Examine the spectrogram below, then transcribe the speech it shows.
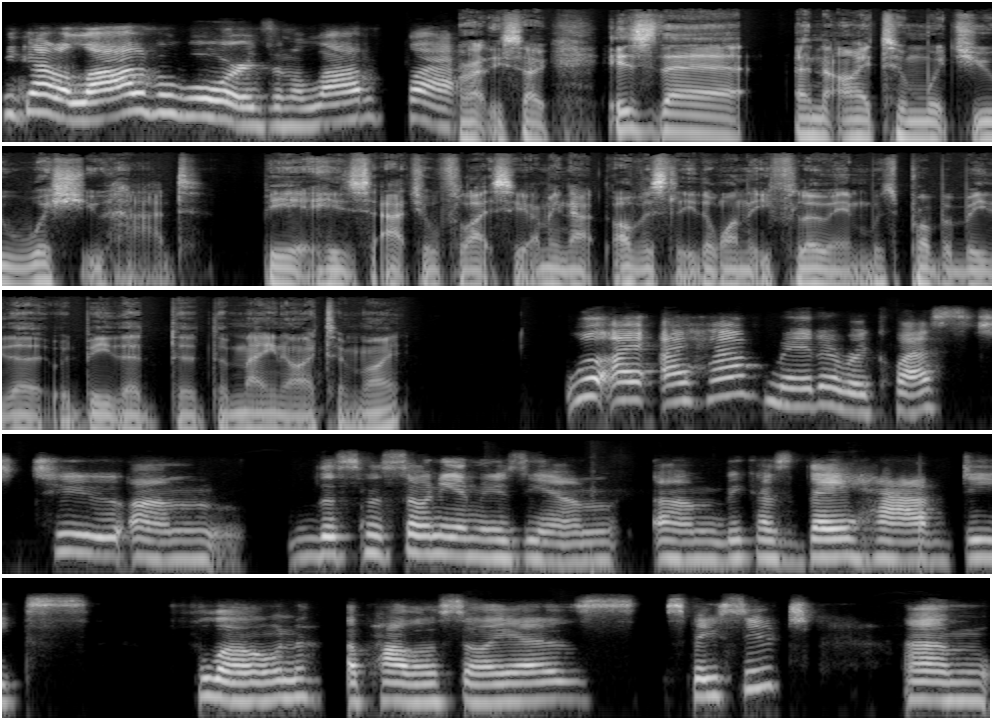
He got a lot of awards and a lot of plaques. Rightly so. Is there an item which you wish you had? Be it his actual flight suit. I mean, obviously, the one that he flew in was probably the would be the the, the main item, right? Well, I, I have made a request to um, the Smithsonian Museum um, because they have Deke's flown Apollo Soyuz spacesuit. Um,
